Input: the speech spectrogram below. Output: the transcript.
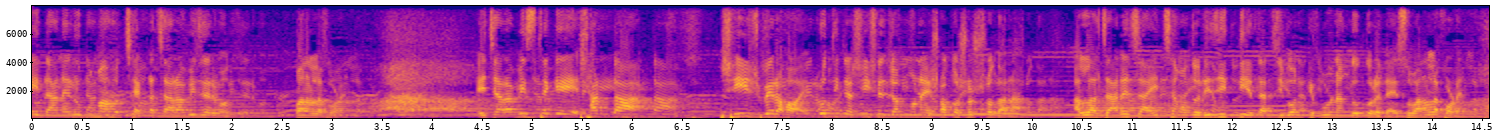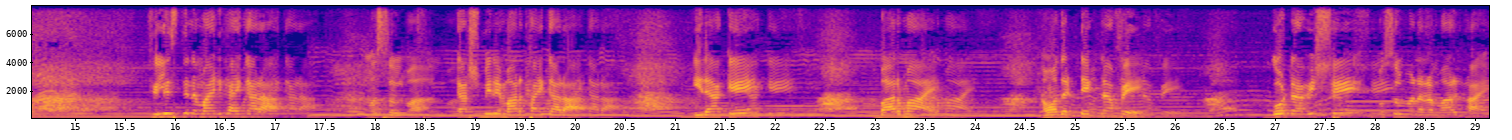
এই দানের উপমা হচ্ছে একটা চারা বীজের মতো। বানাল্লাহ পড়ে এই চারা বীজ থেকে ষাটটা শীষ বের হয়। প্রতিটা শীষে জন্ম নেয় শত শস্য দানা। আল্লাহ যারে চায় ইচ্ছা মতো রিজিক দিয়ে তার জীবনকে পূর্ণাঙ্গ করে দেয়। সুবহানাল্লাহ, পড়েন। ফিলিস্তিনে মাইর খায় কারা? মুসলমান। কাশ্মীরে মার খায় কারা? ইরাকে বার্মায়। আমাদের টেকনাফে গোটা বিশ্বে মুসলমানেরা মার খায়।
